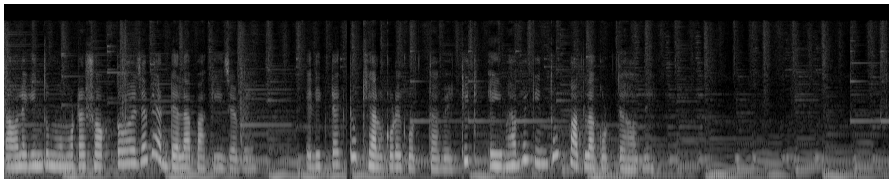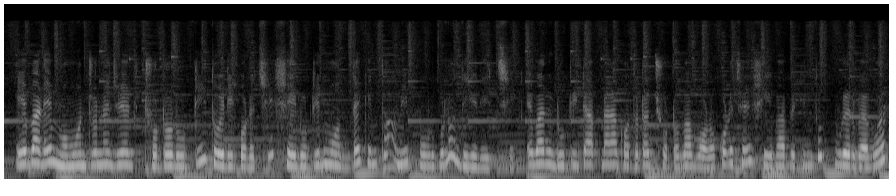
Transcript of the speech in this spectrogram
তাহলে কিন্তু মোমোটা শক্ত হয়ে যাবে আর ডেলা পাকিয়ে যাবে। এদিকটা একটু খেয়াল করে করতে হবে, ঠিক এইভাবে কিন্তু পাতলা করতে হবে। এবারে মোমোর জন্য যে ছোট রুটি তৈরি করেছি, সেই রুটির মধ্যে কিন্তু আমি পুরগুলো দিয়ে দিচ্ছি। এবার রুটিটা আপনারা কতটা ছোট বা বড় করেছেন, সেইভাবে কিন্তু পুরের ব্যবহার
